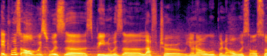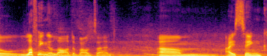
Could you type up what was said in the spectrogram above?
it was always with a it's with a laughter. You know, we've been always also laughing a lot about that. Um, I think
